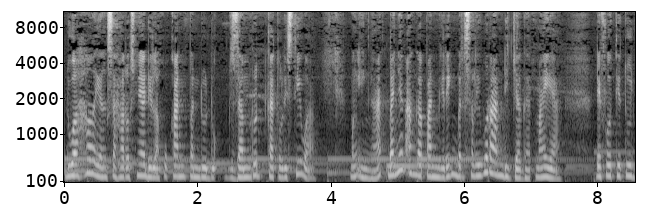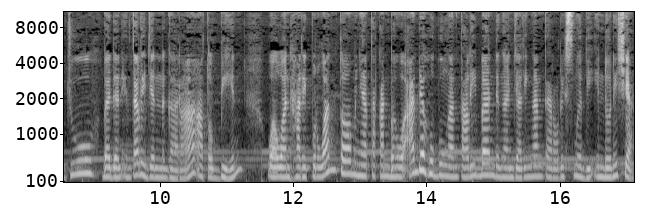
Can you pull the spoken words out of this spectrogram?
dua hal yang seharusnya dilakukan penduduk Zamrud Katulistiwa. Mengingat banyak anggapan miring berseliweran di jagat maya. Deputi 7 Badan Intelijen Negara atau BIN, Wawan Hari Purwanto menyatakan bahwa ada hubungan Taliban dengan jaringan terorisme di Indonesia.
